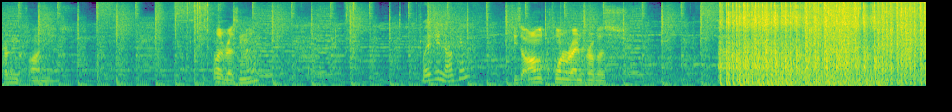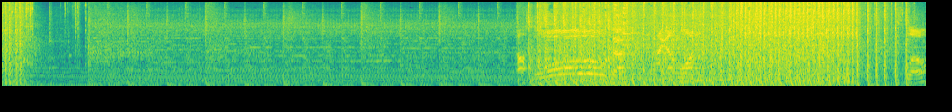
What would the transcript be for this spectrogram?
Having fun, yes. He's probably resing it. Where'd you knock him? He's on the corner right in front of us. Oh, oh God. I got one. He's low.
